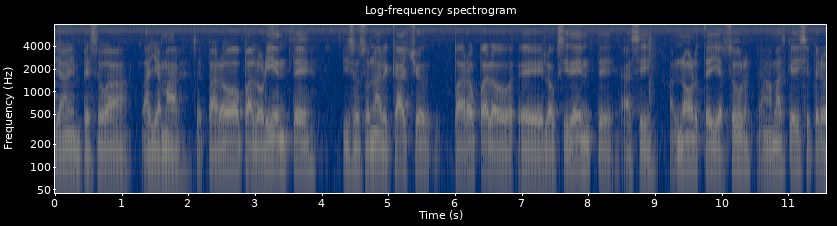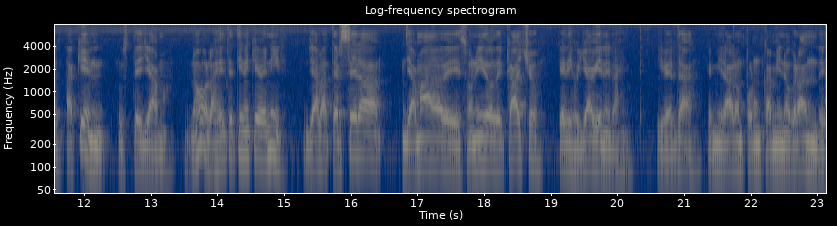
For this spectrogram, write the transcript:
ya empezó a, llamar. Se paró para el oriente, hizo sonar el cacho, paró para eh, el occidente, así, al norte y al sur. Nada más que dice, pero ¿a quién usted llama? No, la gente tiene que venir. Ya la tercera llamada de sonido del cacho, que dijo, ya viene la gente. Y verdad, que miraron por un camino grande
